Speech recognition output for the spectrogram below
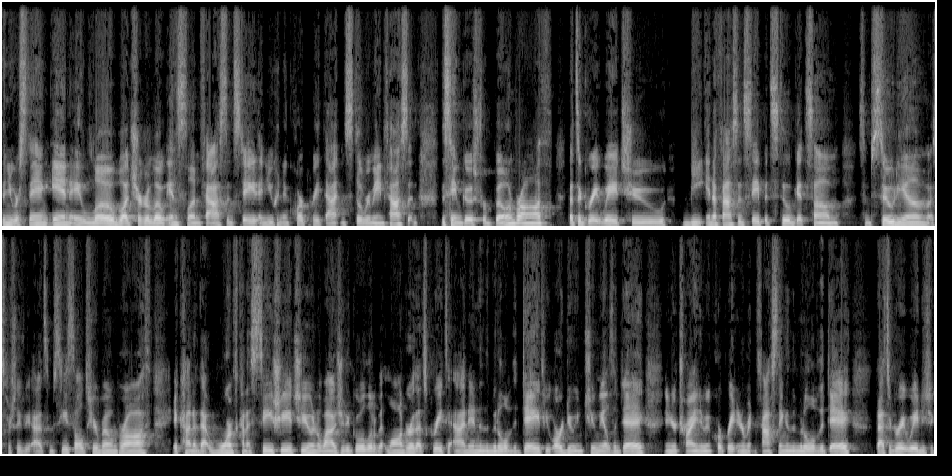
Then you are staying in a low blood sugar, low insulin fasted state, and you can incorporate that and still remain fasted. The same goes for bone broth. That's a great way to be in a fasted state but still get some some sodium especially if you add some sea salt to your bone broth. It kind of that warmth kind of satiates you and allows you to go a little bit longer. That's great to add in in the middle of the day if you are doing two meals a day and you're trying to incorporate intermittent fasting in the middle of the day. That's a great way to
